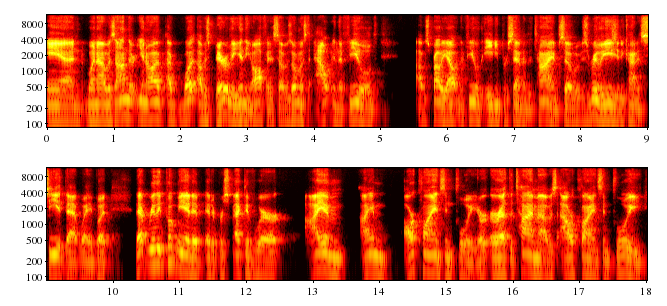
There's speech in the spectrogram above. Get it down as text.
and when I was on there, you know, I, I, I was barely in the office. I was almost out in the field. I was probably out in the field 80% of the time. So it was really easy to kind of see it that way. But that really put me at a, at a perspective where I am, I am our client's employee, or, or at the time I was our client's employee.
